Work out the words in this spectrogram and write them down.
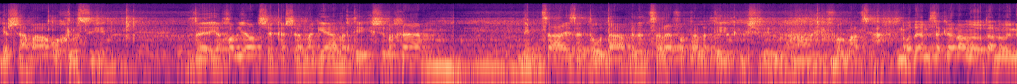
במרשם האוכלוסין. ויכול להיות שכאשר נגיע לתיק שלכם, נמצא איזה תעודה ונצרף אותה לתיק בשביל האינפורמציה. מאוד היה מסקרן לנו אותנו אם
